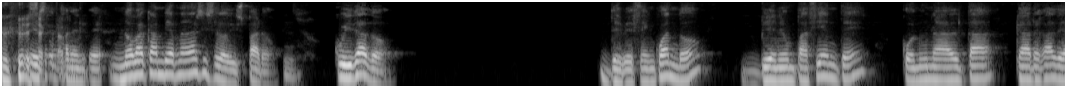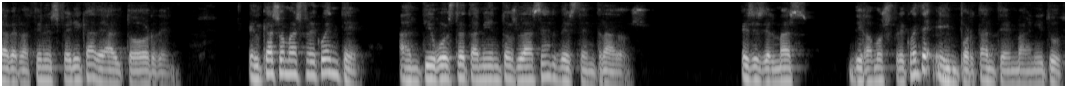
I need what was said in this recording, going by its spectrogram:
Exactamente. No va a cambiar nada si se lo disparo. Mm. Cuidado. De vez en cuando viene un paciente con una alta carga de aberración esférica de alto orden. El caso más frecuente, antiguos tratamientos láser descentrados. Ese es el más, digamos, frecuente e importante en magnitud.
